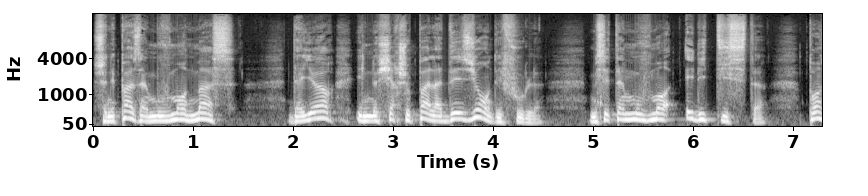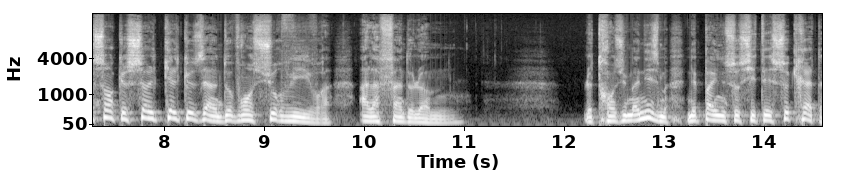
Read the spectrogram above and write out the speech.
Ce n'est pas un mouvement de masse. D'ailleurs, ils ne cherchent pas l'adhésion des foules, mais c'est un mouvement élitiste, pensant que seuls quelques-uns devront survivre à la fin de l'homme. Le transhumanisme n'est pas une société secrète,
